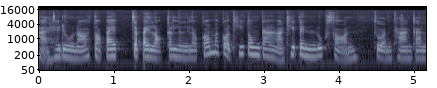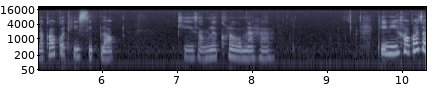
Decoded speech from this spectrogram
ถ่ายให้ดูเนาะ ต่อไปจะไปล็อกกันเลย แล้วก็มากดที่ตรงกลางอะที่เป็นลูกศรส่วนทางกัน แล้วก็กดที่10ล็อก โอเคสองเลือกโครมนะคะ ทีนี้เขาก็จะ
